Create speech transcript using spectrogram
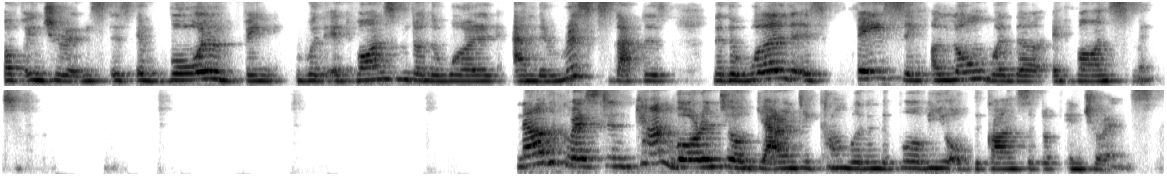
of insurance is evolving with advancement of the world and the risks that is that the world is facing along with the advancement. Now the question, can warranty or guarantee come within the purview of the concept of insurance?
